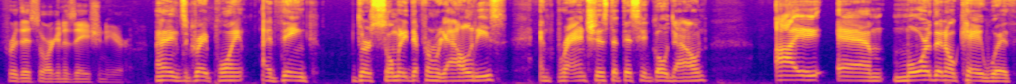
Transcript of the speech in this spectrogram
for this organization here. I think it's a great point. I think there's so many different realities and branches that this could go down. I am more than okay with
